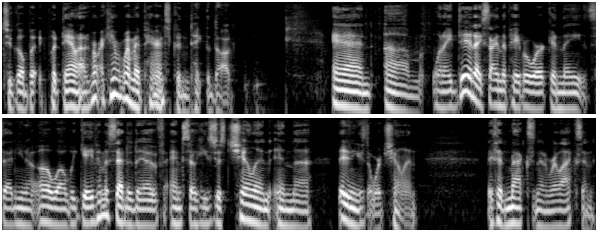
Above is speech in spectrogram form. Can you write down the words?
to go put down. I, remember, I can't remember why my parents couldn't take the dog. And um, when I did, I signed the paperwork, and they said, you know, oh well, we gave him a sedative, and so he's just chilling in the. They didn't use the word chilling. They said maxing and relaxing,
